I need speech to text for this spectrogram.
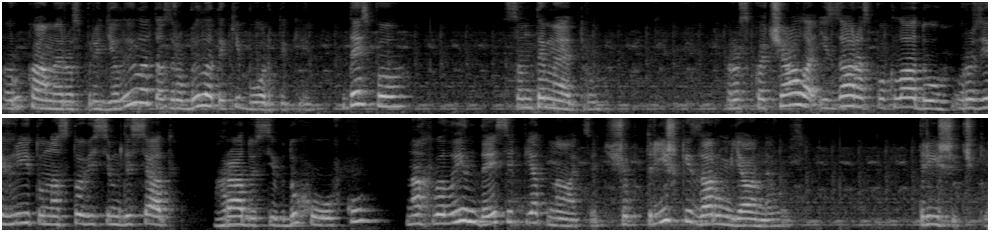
руками розподілила та зробила такі бортики. Десь по сантиметру. Розкачала і зараз покладу розігріту на 180 градусів духовку на хвилин 10-15, щоб трішки зарум'янилось. Трішечки.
